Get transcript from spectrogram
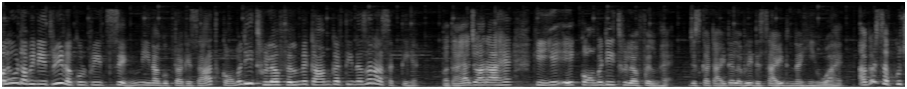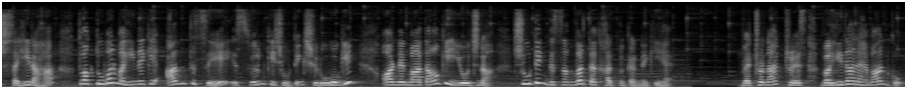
बॉलीवुड अभिनेत्री रकुलप्रीत सिंह नीना गुप्ता के साथ कॉमेडी थ्रिलर फ़िल्म में काम करती नज़र आ सकती हैं। बताया जा रहा है कि ये एक कॉमेडी थ्रिलर फ़िल्म है, जिसका टाइटल अभी डिसाइड नहीं हुआ है। अगर सब कुछ सही रहा तो अक्टूबर महीने के अंत से इस फ़िल्म की शूटिंग शुरू होगी और निर्माताओं की योजना शूटिंग दिसंबर तक खत्म करने की है। वेटरन एक्ट्रेस वहीदा रहमान को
